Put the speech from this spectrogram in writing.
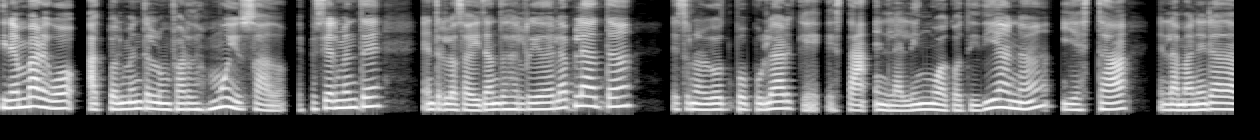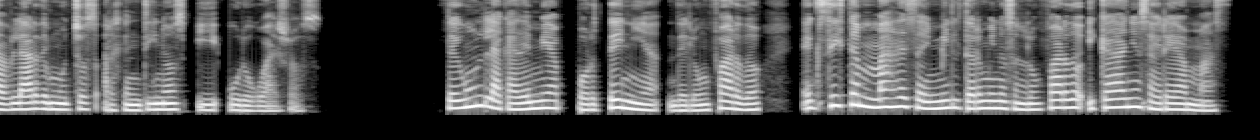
Sin embargo, actualmente el lunfardo es muy usado, especialmente entre los habitantes del Río de la Plata. Es un argot popular que está en la lengua cotidiana y está en la manera de hablar de muchos argentinos y uruguayos. Según la Academia Porteña de Lunfardo, existen más de 6.000 términos en lunfardo y cada año se agregan más.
